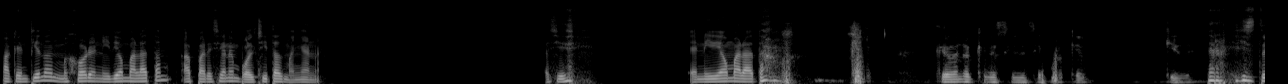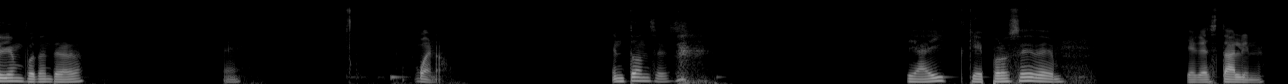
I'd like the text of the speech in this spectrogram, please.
para que entiendan mejor en idioma latam, aparecían en bolsitas mañana. Así, en idioma latam. Qué bueno que me silenció porque quise. Te reíste bien potente, ¿verdad? Eh. Bueno. Entonces. De ahí que procede. Llega Stalin.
